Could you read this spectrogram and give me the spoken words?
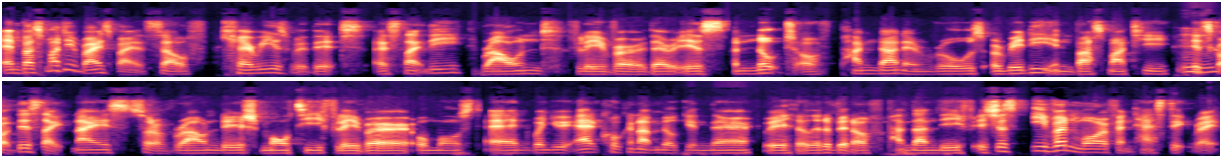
And basmati rice by itself carries with it a slightly round flavor. There is a note of pandan and rose already in basmati. Mm. It's got this like nice sort of roundish malty flavor almost. And when you add coconut milk in there with a little bit of pandan leaf, it's just even more fantastic, right?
